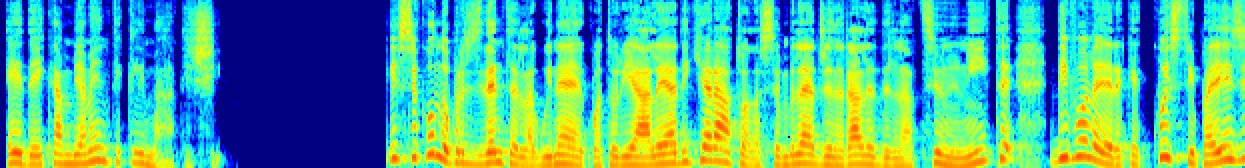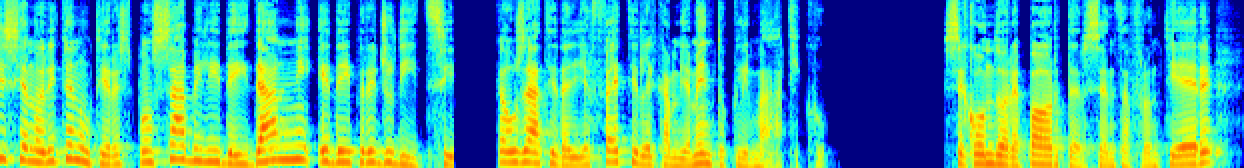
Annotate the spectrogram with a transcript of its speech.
e dei cambiamenti climatici. Il secondo presidente della Guinea Equatoriale ha dichiarato all'Assemblea generale delle Nazioni Unite di volere che questi paesi siano ritenuti responsabili dei danni e dei pregiudizi causati dagli effetti del cambiamento climatico. Secondo Reporter Senza Frontiere,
